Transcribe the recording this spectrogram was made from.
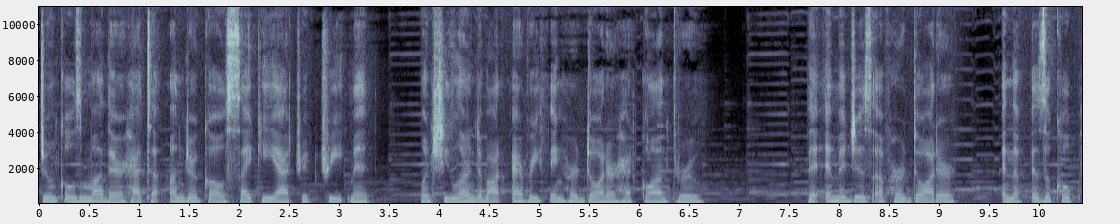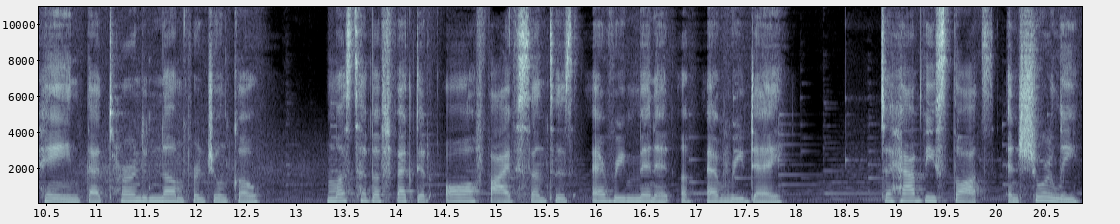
Junko's mother had to undergo psychiatric treatment when she learned about everything her daughter had gone through. The images of her daughter and the physical pain that turned numb for Junko must have affected all five senses every minute of every day. To have these thoughts and surely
